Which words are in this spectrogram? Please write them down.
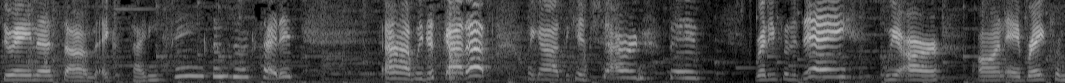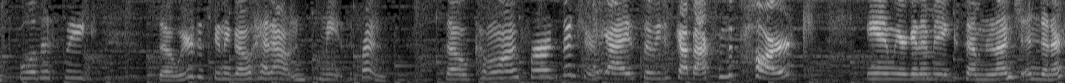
doing uh, some exciting things. I'm so excited. Uh, we just got up, we got the kids showered, bathed, ready for the day. We are on a break from school this week, so we're just gonna go head out and meet some friends. So come along for our adventure. Hey guys, so we just got back from the park and we're gonna make some lunch and dinner.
